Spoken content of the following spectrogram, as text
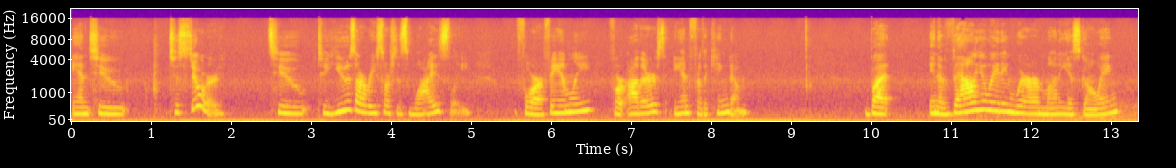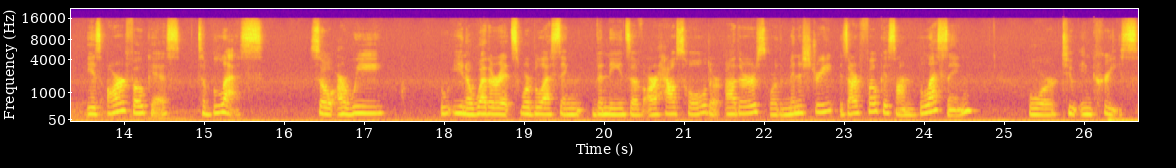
and to to steward, to to use our resources wisely for our family, for others, and for the kingdom. But in evaluating where our money is going, is our focus to bless. So are we you know whether it's we're blessing the needs of our household or others or the ministry is our focus on blessing or to increase?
